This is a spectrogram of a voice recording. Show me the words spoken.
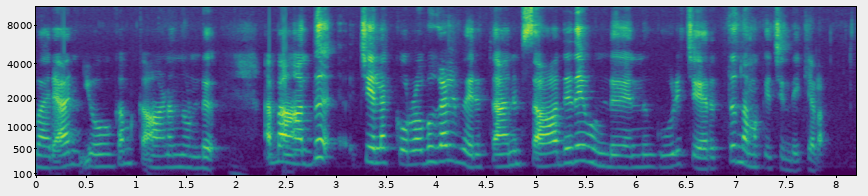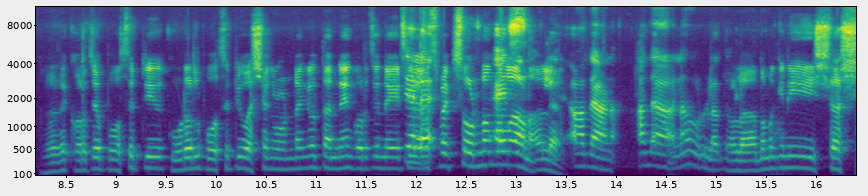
വരാൻ യോഗം കാണുന്നുണ്ട്. അപ്പൊ അത് ചില കുറവുകൾ വരുത്താനും സാധ്യതയുണ്ട് എന്നും കൂടി ചേർത്ത് നമുക്ക് ചിന്തിക്കണം. അതായത് കുറച്ച് പോസിറ്റീവ് കൂടുതൽ പോസിറ്റീവ് വശങ്ങൾ ഉണ്ടെങ്കിൽ തന്നെ കുറച്ച് നെഗറ്റീവ് ആസ്പെക്ട്സ് ഉണ്ടെന്നുള്ളതാണ് അല്ലേ? അതാണ് അതാണ് ഉള്ളത്. നമുക്കിനി ശശ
